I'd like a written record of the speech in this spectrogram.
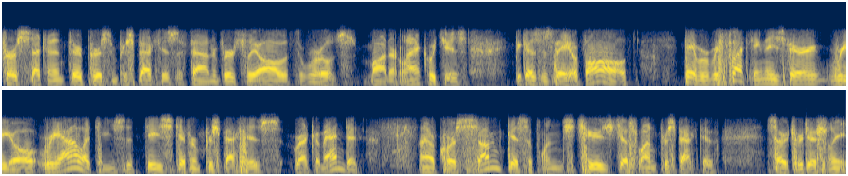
first, second, and third person perspectives are found in virtually all of the world's modern languages because as they evolved, they were reflecting these very real realities that these different perspectives recommended. And of course, some disciplines choose just one perspective. So traditionally,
